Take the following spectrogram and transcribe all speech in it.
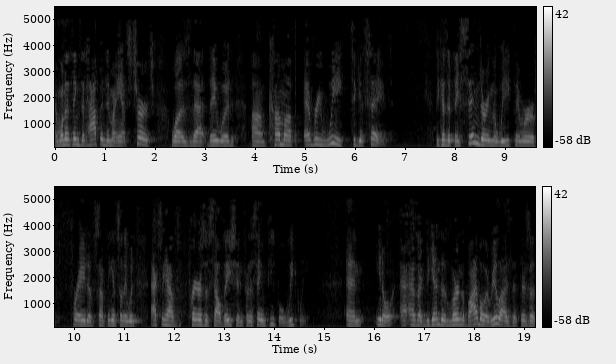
And one of the things that happened in my aunt's church was that they would um, come up every week to get saved. Because if they sinned during the week, they were afraid of something, and so they would actually have prayers of salvation for the same people weekly. And you know, as I began to learn the Bible, I realized that there's a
